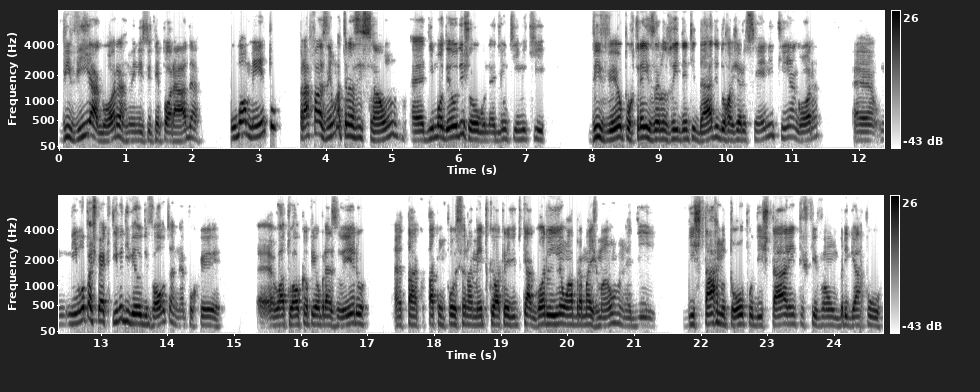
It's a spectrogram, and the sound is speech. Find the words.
vivia agora, no início de temporada, o momento para fazer uma transição é, de modelo de jogo, né, de um time que viveu por três anos a identidade do Rogério Ceni e tinha agora é, nenhuma perspectiva de vê-lo de volta, né, porque é, o atual campeão brasileiro está é, tá com um posicionamento que eu acredito que agora ele não abra mais mão né, de de estar no topo, de estar entre os que vão brigar por,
